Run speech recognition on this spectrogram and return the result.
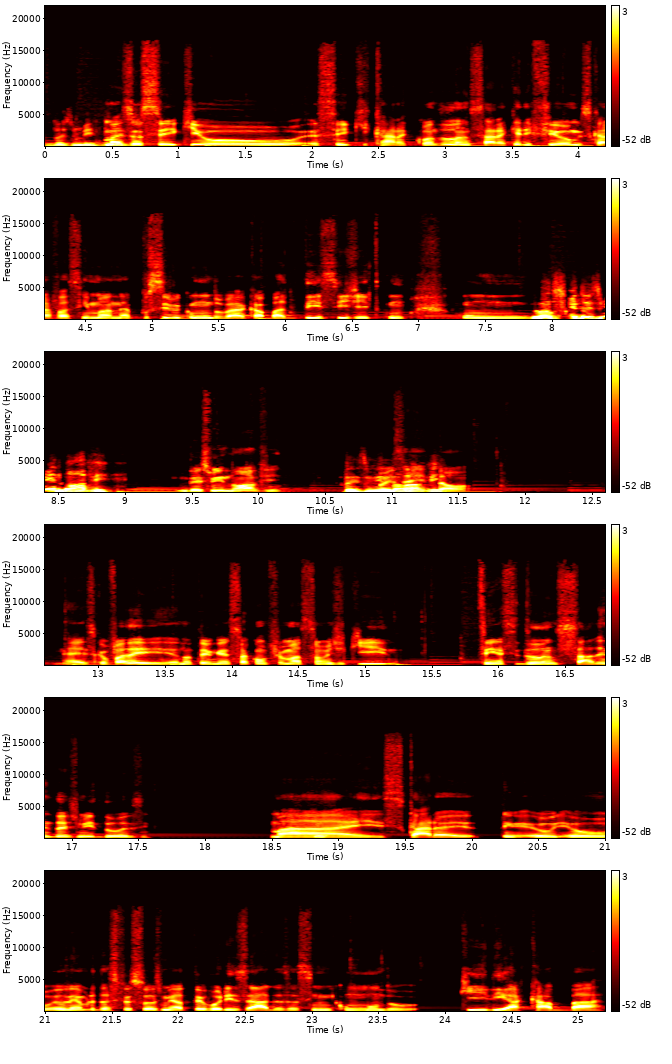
2012. Mas eu sei que o. Eu sei que, cara, quando lançaram aquele filme, os caras falam assim, mano, não é possível que o mundo vai acabar desse jeito com. com Lançou em 2009. Em 2009? 2009. Pois é, então. É isso que eu falei. Eu não tenho essa confirmação de que tenha sido lançado em 2012. Mas, cara, eu, eu, eu lembro das pessoas meio aterrorizadas, assim, com o mundo que iria acabar.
